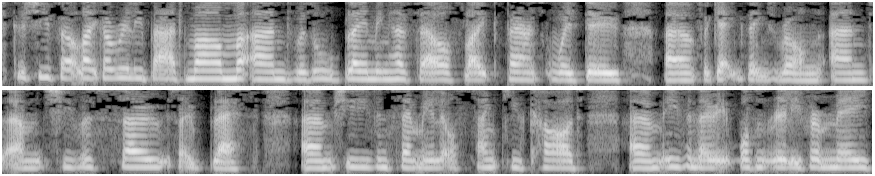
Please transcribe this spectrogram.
because she felt like a really bad mum and was all blaming herself like parents always do um, for getting things wrong. And um, she was so, so blessed. Um, she even sent me a little thank you card, um, even though it wasn't really from me.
